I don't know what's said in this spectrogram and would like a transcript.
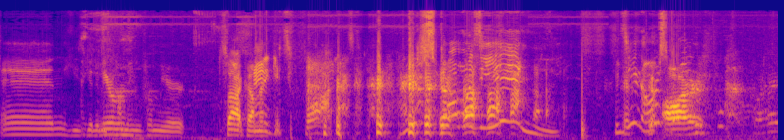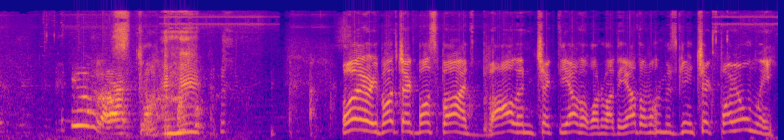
And he's gonna be Here. coming from your... Saw it Man coming. gets fucked. Which spawn was he in? Was he in our spawn? Ours. Oh, he was ours. Oh, we both checked both spawns. Ballin checked the other one while the other one was getting checked by only.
